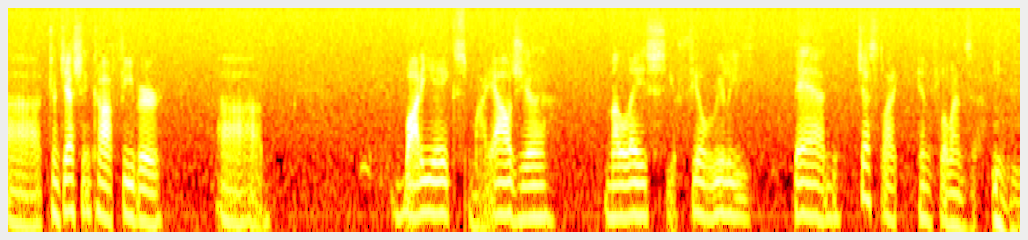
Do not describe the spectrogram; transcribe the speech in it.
uh, congestion, cough, fever, uh, body aches, myalgia, malaise. You feel really bad, just like influenza. Mm-hmm.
